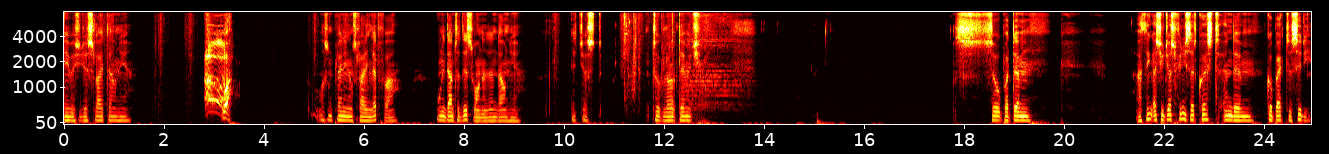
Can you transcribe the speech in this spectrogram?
Maybe I should just slide down here. Oh! What? Wasn't planning on sliding that far. Only down to this one and then down here. It just took a lot of damage. So, but um, I think I should just finish that quest and um, go back to city,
